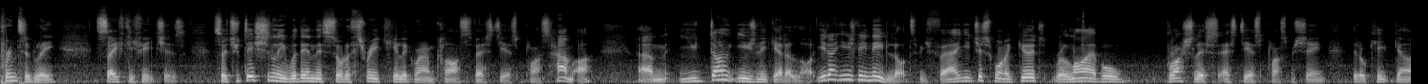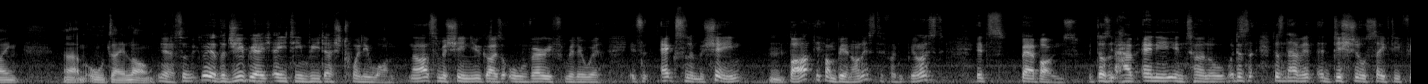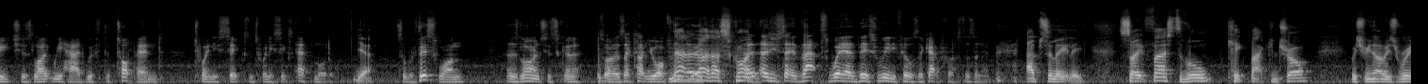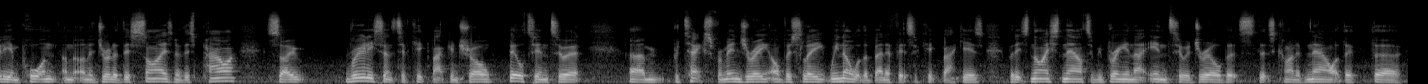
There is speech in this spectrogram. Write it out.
principally safety features. So traditionally within this sort of three kilogram class of SDS plus hammer, um, you don't usually get a lot. You don't usually need a lot to be fair. You just want a good, reliable, brushless SDS plus machine that'll keep going um, all day long. Yeah, so yeah, the GBH 18V-21. Now that's a machine you guys are all very familiar with. It's an excellent machine, But if I'm being honest, if I can be honest, it's bare bones. It doesn't have any internal, it doesn't, doesn't have additional safety features like we had with the top end 26 and 26F model. Yeah. So with this one, as Lawrence is going to, sorry, as I cut you off. No, no, no, that's fine. As you say, that's where this really fills the gap for us, doesn't it? Absolutely. So first of all, kickback control, which we know is really important on, on a drill of this size and of this power. So really sensitive kickback control built into it. Um, protects from injury, obviously. We know what the benefits of kickback is, but it's nice now to be bringing that into a drill that's that's kind of now at the, the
